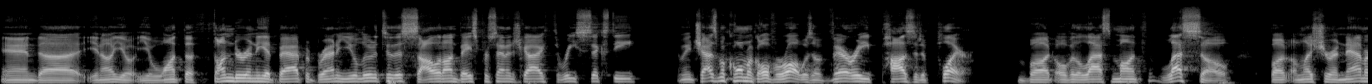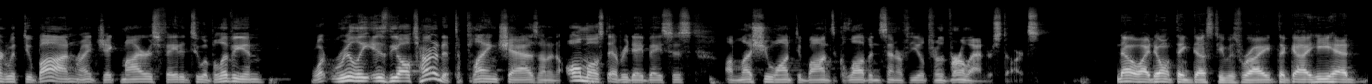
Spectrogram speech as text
And uh, you know, you you want the thunder in the at bat, but Brandon, you alluded to this solid on base percentage guy, 360, I mean, Chaz McCormick overall was a very positive player, but over the last month, less so. But unless you're enamored with Dubon, right? Jake Meyers faded to oblivion. What really is the alternative to playing Chaz on an almost everyday basis, unless you want Dubon's glove in center field for the Verlander starts? No, I don't think Dusty was right. The guy he had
